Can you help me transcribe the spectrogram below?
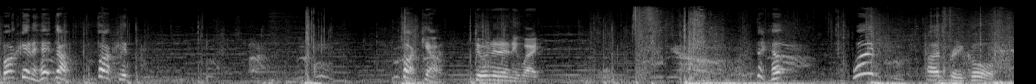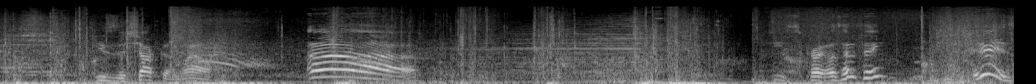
Fucking hit the fucking. Fuck you! Doing it anyway. What the hell? What? Oh, that's pretty cool. Uses a shotgun. Wow. Ah! Jesus Christ! Oh, is that a thing? It is.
